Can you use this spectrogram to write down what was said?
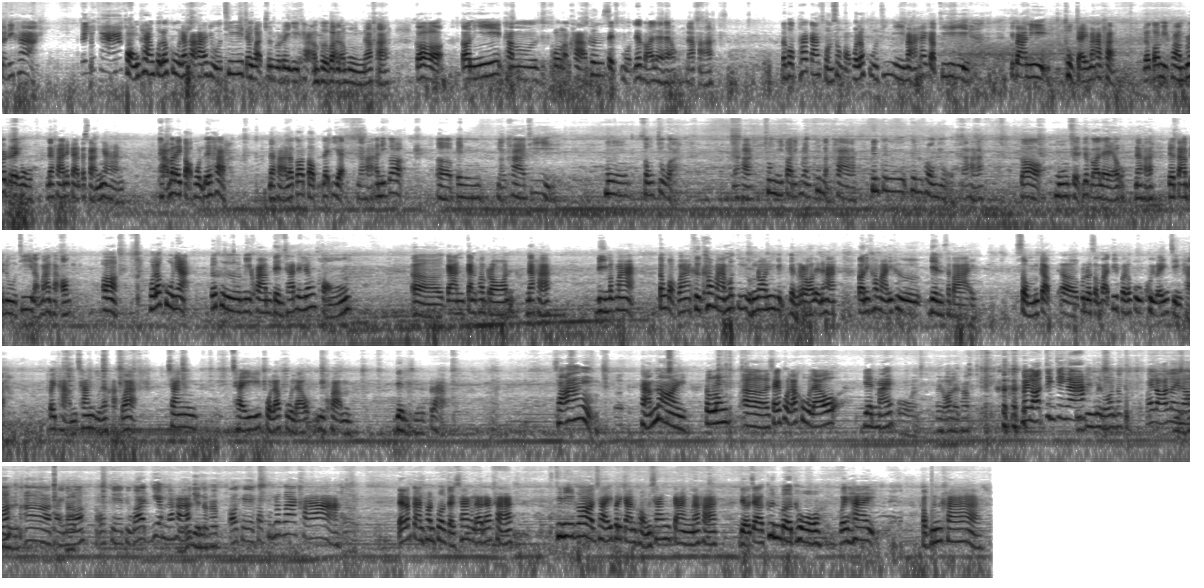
สวัสดีค่ะ เป็นลูกค้าของทางกุลกูนะคะ อยู่ที่จังหวัดชลบุรีค่ะอำเภอบางละมุงนะคะ ก็ตอนนี้ทำโครงหลังคาขึ้นเสร็จหมดเรียบร้อยแล้วนะคะ ระบบภาคการขนส่งของกุลกูที่มีมาให้กับที่ที่บ้านนี่ถูกใจมากค่ะ แล้วก็มีความรวดเร็วนะคะ ในการประสานงาน ถามอะไรตอบหมดเลยค่ะนะคะ แล้วก็ตอบละเอียดนะคะ อันนี้ก็เออเป็นหลังคาที่มุงทรงจั่ว นะคะ ช่วงนี้ตอนนี้กำลังขึ้นหลังคาขึ้นขึ้นขึ้นโครงอยู่นะคะ ก็มุงเสร็จเรียบร้อยแล้วนะคะ เดี๋ยวตามไปดูที่หลังบ้านค่ะอ๋ออ๋อโพลาคูเนี่ยก็คือมีความเด่นชัดในเรื่องของออการกันความร้อนนะคะ ดีมากๆ ต้องบอกว่าคือเข้ามาเมื่อกี้อยู่ข้างนอกนี่อย่างร้อนเลยนะคะ ตอนนี้เข้ามานี่คือเย็นสบาย สมกับคุณสมบัติที่โพลคูคุยไว้จริง ๆ ค่ะ ไปถามช่างดูนะคะว่าช่าง ใช้โพลาคูแล้วมีความเย็นจริงหรือเปล่า ช่าง ถามหน่อยตกลงเอ่อใช้โพลาคูแล้ว เย็นไหม โอ้ยไม่ร้อนเลยครับ ไม่ร้อนจริง ๆ นะ จริงๆไม่ร้อนครับ ไม่ร้อนเลยเนาะไม่ร้อนเลยอ่าใส่เนาะโอเค ถือว่าเยี่ยมนะคะก็เย็นนะครับ โอเค ขอบคุณมากมากๆค่ะ ได้รับการคอนเฟิร์มจากช่างแล้วนะคะ ที่นี่ก็ใช้บริการของช่างกังนะคะ เดี๋ยวจะขึ้นเบอร์โทรไว้ให้ ขอบคุณค่ะ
